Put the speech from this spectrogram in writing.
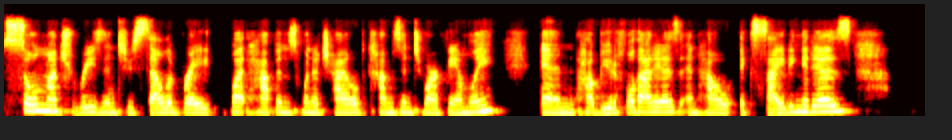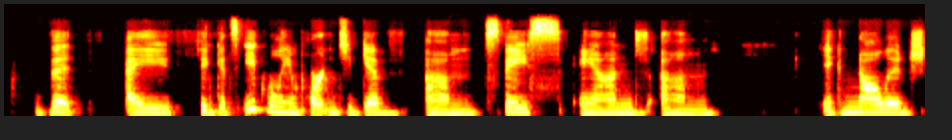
so much reason to celebrate what happens when a child comes into our family and how beautiful that is and how exciting it is that I think it's equally important to give um, space and um, acknowledge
